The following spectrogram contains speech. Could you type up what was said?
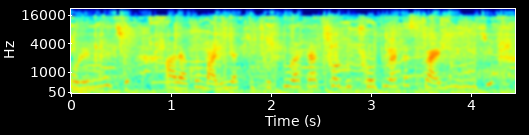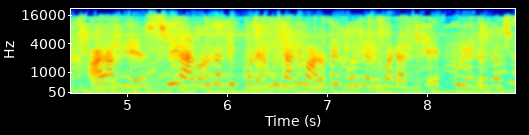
করে নিয়েছি। আর এখন বাড়ি যাচ্ছি ছোট্ট একটা ছোট ছোট একটা স্প্রাইট নিয়ে নিয়েছি। আর আমি এসেছি এগারোটার দিক করে। আমি জানি বারোটায় হয়ে যাবে বাট আজকে একটু লেট হয়ে গেছে।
